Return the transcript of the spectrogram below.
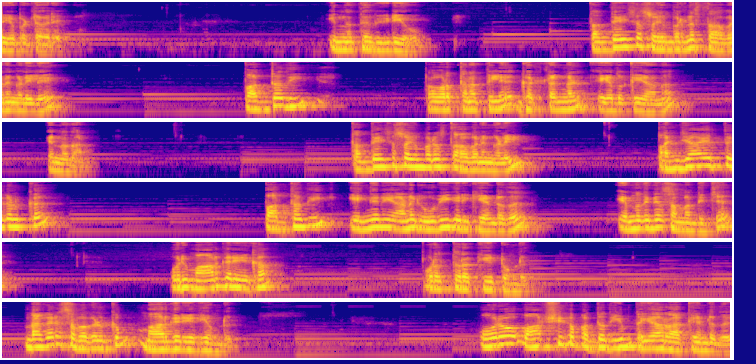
പ്രിയപ്പെട്ടവരെ ഇന്നത്തെ വീഡിയോ തദ്ദേശ സ്വയംഭരണ സ്ഥാപനങ്ങളിലെ പദ്ധതി പ്രവർത്തനത്തിലെ ഘട്ടങ്ങൾ ഏതൊക്കെയാണ് എന്നതാണ്. തദ്ദേശ സ്വയംഭരണ സ്ഥാപനങ്ങളിൽ പഞ്ചായത്തുകൾക്ക് പദ്ധതി എങ്ങനെയാണ് രൂപീകരിക്കേണ്ടത് എന്നതിനെ സംബന്ധിച്ച് ഒരു മാർഗരേഖ പുറത്തിറക്കിയിട്ടുണ്ട്. നഗരസഭകൾക്കും മാർഗരേഖയുണ്ട്. ഓരോ വാർഷിക പദ്ധതിയും തയ്യാറാക്കേണ്ടത്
